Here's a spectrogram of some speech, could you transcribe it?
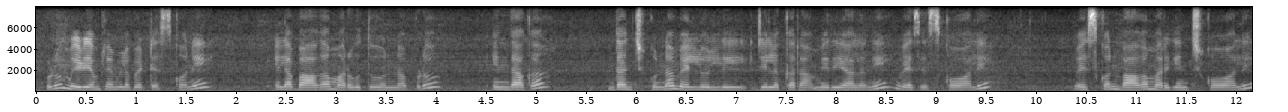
ఇప్పుడు మీడియం ఫ్లేమ్లో పెట్టేసుకొని ఇలా బాగా మరుగుతూ ఉన్నప్పుడు ఇందాక దంచుకున్న వెల్లుల్లి జీలకర్ర మిరియాలని వేసేసుకోవాలి. వేసుకొని బాగా మరిగించుకోవాలి.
